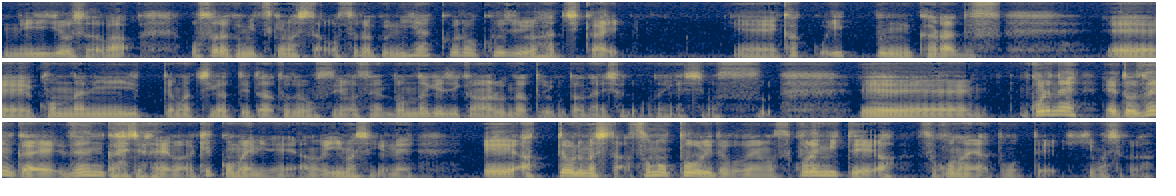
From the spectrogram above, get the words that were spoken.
ネギ業者はおそらく見つけました。おそらく268回、えー、かっこ1分からです。えー、こんなに言って間違っていたらとてもすみません。どんだけ時間あるんだということは内緒でお願いします。えー、これね、えっ、ー、と、前回、前回じゃないわ、結構前にね、あの、言いましたけどね、えー、合っておりました。その通りでございます。これ見て、あ、そこなんやと思って聞きましたから。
